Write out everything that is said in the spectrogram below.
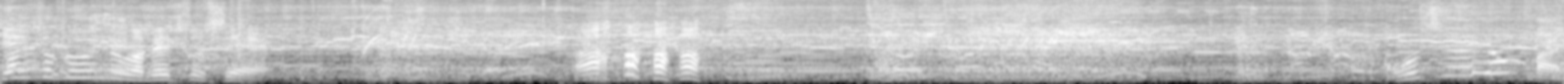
継続運動は別として。あははは54枚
